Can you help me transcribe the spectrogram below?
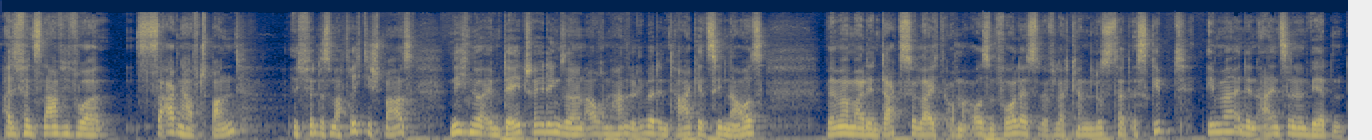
Also ich finde es nach wie vor sagenhaft spannend. Ich finde, es macht richtig Spaß, nicht nur im Daytrading, sondern auch im Handel über den Tag jetzt hinaus. Wenn man mal den DAX vielleicht auch mal außen vor lässt oder vielleicht keine Lust hat, es gibt immer in den einzelnen Werten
